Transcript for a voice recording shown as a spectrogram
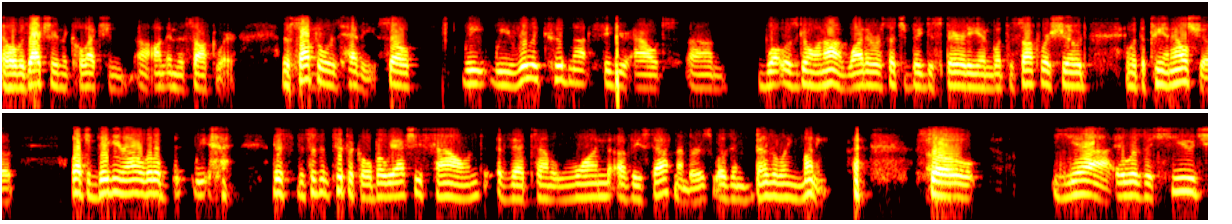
and what was actually in the collection uh, on in the software. The software was heavy, so we we really could not figure out um, what was going on, why there was such a big disparity in what the software showed and what the P&L showed. Well, after digging around a little bit, we this this isn't typical, but we actually found that um, one of the staff members was embezzling money. so, yeah, it was a huge,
